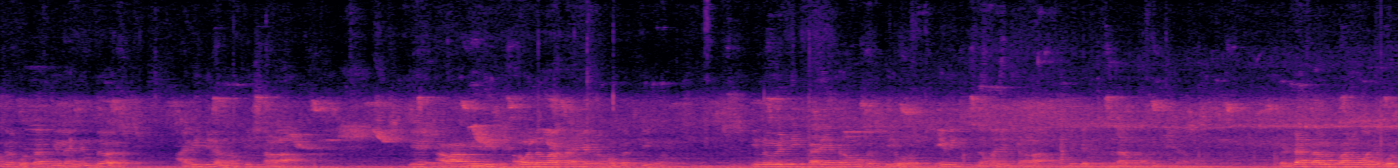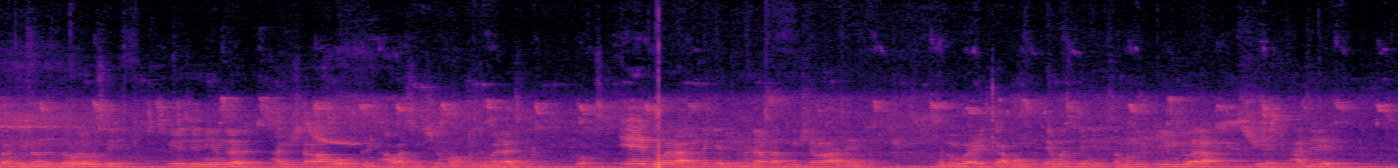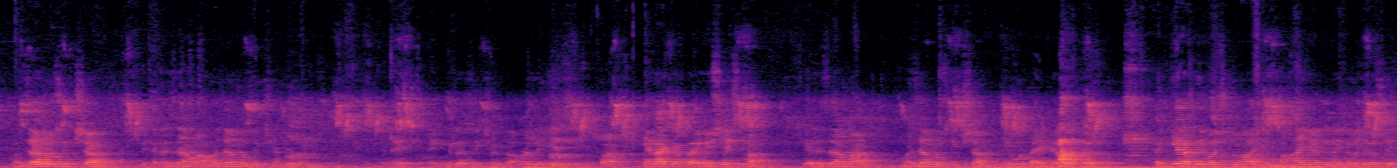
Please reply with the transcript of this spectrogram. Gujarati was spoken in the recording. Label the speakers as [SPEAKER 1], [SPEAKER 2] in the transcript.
[SPEAKER 1] સમગ્ર બોટાદ જિલ્લાની અંદર આવી જે અનોખી શાળા કે આવા વિવિધ અવનવા કાર્યક્રમો કરતી હોય ઇનોવેટિવ કાર્યક્રમો કરતી હોય, એવી તમારી શાળા એટલે કે ઝંડા પ્રાથમિક શાળા. ગઢડા તાલુકાનો અને બોટાદ જિલ્લાનો ગૌરવ છે કે જેની અંદર આવી શાળાઓ અને આવા શિક્ષકો આપણને મળ્યા છે. તો એ દ્વારા એટલે કે ઝંડા પ્રાથમિક શાળા અને મનુભાઈ ગાબુ તેમજ તેની સમગ્ર ટીમ દ્વારા જે આજે મજાનું શિક્ષણ. એટલે રજામાં મજાનું શિક્ષણ રેગ્યુલર શિક્ષણ તો આપણે લઈએ છીએ. પણ એના કરતાં વિશેષમાં કે રજામાં મજાનું શિક્ષણ, એવો ટાઇટલ હેઠળ અગિયાર દિવસનો આ જે મહાયજ્ઞ યોજ્યો છે,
